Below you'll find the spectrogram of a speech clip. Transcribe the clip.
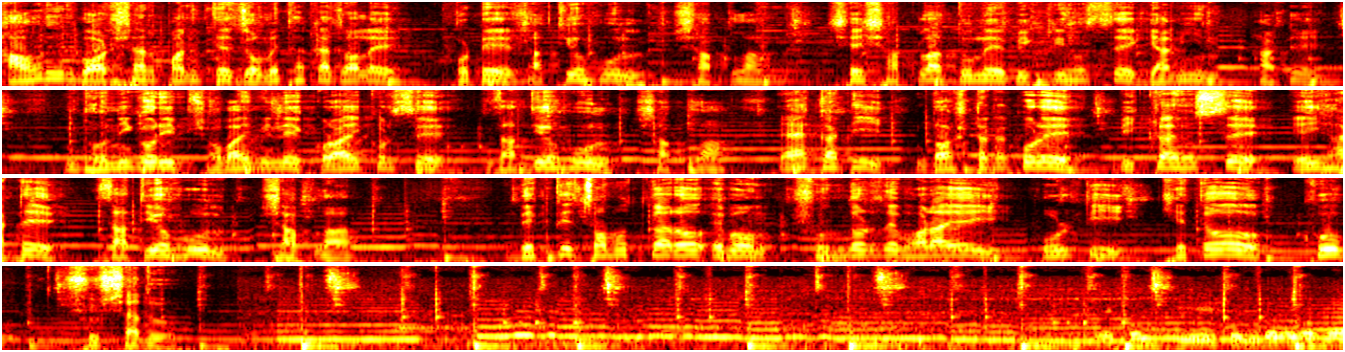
হাওড়ের বর্ষার পানিতে জমে থাকা জলে ফোটে জাতীয় ফুল শাপলা। সেই শাপলা তুলে বিক্রি হচ্ছে গ্রামীণ হাটে। ধনী গরিব সবাই মিলে ক্রয় করছে জাতীয় ফুল শাপলা। এক আটি দশ টাকা করে বিক্রয় হচ্ছে এই হাটে জাতীয় ফুল শাপলা। দেখতে চমৎকারও এবং সৌন্দর্যে ভরা এই ফুলটি খেতেও খুব সুস্বাদু। দেখুন কি সুন্দরভাবে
